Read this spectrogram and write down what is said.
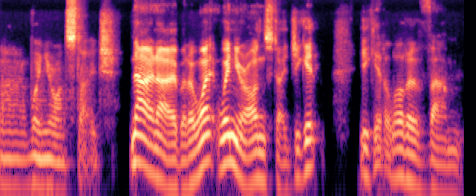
uh, when you're on stage. No, no, but when, when you're on stage, you get you get a lot of um,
